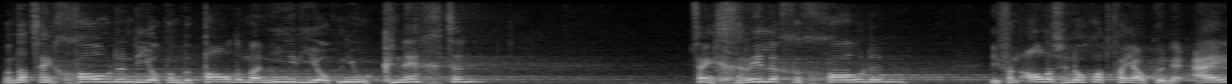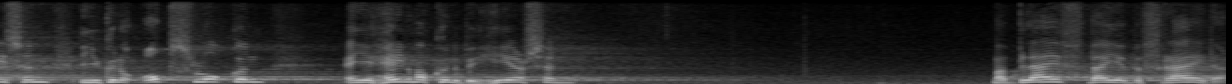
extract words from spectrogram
Want dat zijn goden die op een bepaalde manier je opnieuw knechten. Het zijn grillige goden die van alles en nog wat van jou kunnen eisen, die je kunnen opslokken en je helemaal kunnen beheersen. Maar blijf bij je bevrijder.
